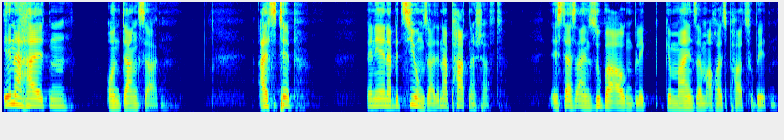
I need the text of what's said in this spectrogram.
Innehalten und Dank sagen. Als Tipp, wenn ihr in einer Beziehung seid, in einer Partnerschaft, ist das ein super Augenblick, gemeinsam auch als Paar zu beten.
